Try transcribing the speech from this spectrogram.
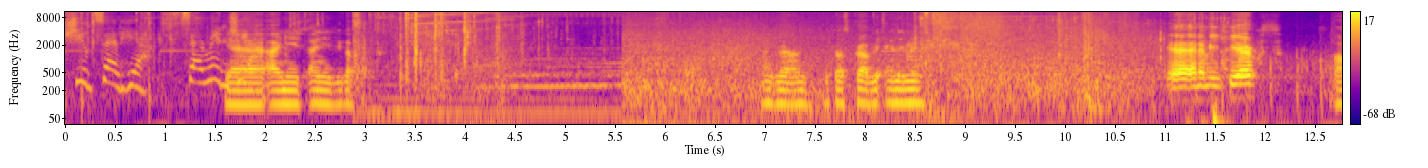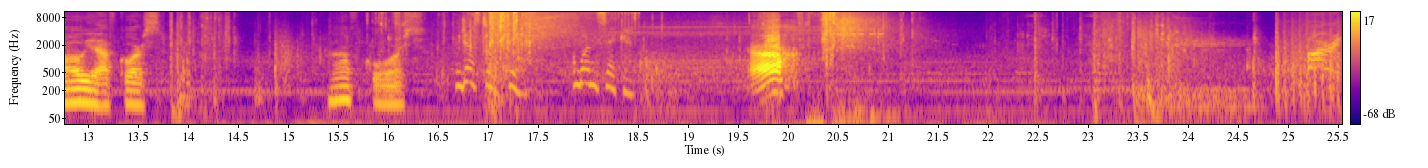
Shield cell here. Syringe yeah, here. I need, I need because. My ground, because probably enemy. Yeah, enemy here. Oh yeah, of course. Of course. Just a sec. One second. Ah, Firing.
